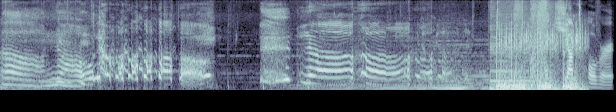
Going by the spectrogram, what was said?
Oh no, no, no. I jumped over.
